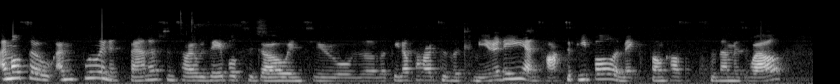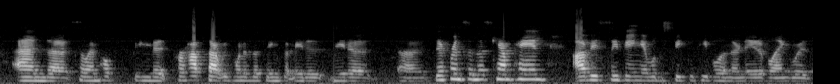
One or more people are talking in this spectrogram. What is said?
I'm also I'm fluent in Spanish, and so I was able to go into the Latino parts of the community and talk to people and make phone calls to them as well. And uh, so I'm hoping that perhaps that was one of the things that made a made a uh, difference in this campaign. Obviously, being able to speak to people in their native language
